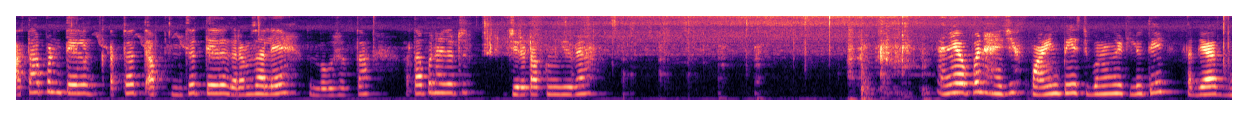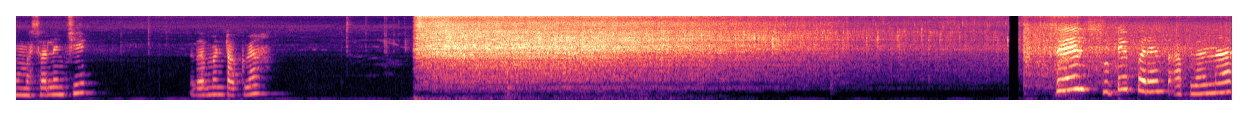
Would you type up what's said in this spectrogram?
आता आपण तेल आता आपलं तेल गरम झाले तुम्ही बघू शकता. आता आपण ह्याच्यात जिरं टाकून घेऊया. आणि आपण ह्याची फाईन पेस्ट बनवून घेतली होती सगळ्या मसाल्यांची आता आपण टाकूया. तेल सुटेपर्यंत आपल्याला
